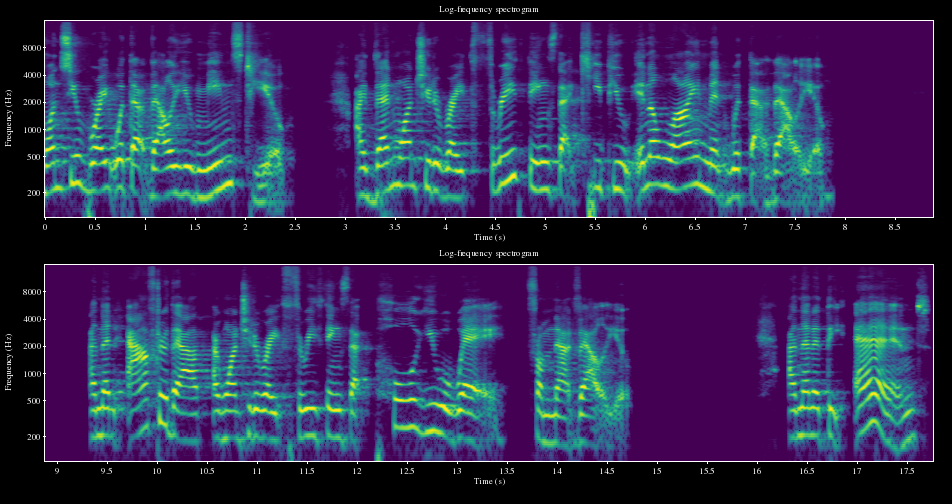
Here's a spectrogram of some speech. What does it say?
Once you write what that value means to you, I then want you to write three things that keep you in alignment with that value. And then after that, I want you to write three things that pull you away from that value. And then at the end,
